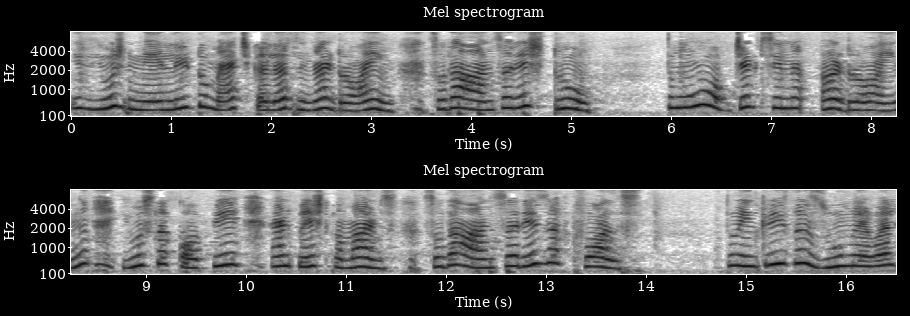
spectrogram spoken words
is used mainly to match colors in a drawing. So the answer is true. To move objects in a drawing, use the copy and paste commands. So the answer is false. To increase the zoom level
